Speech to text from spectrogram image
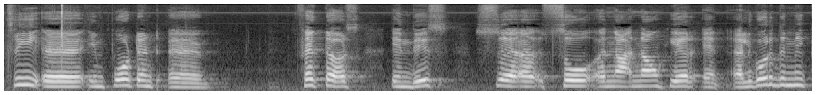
three uh, important uh, factors in this. So, uh, so uh, now, now, here an algorithmic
